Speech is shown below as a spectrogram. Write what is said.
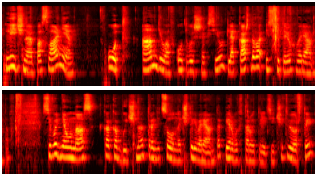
личное послание – от ангелов, от высших сил для каждого из четырех вариантов. Сегодня у нас, как обычно, традиционно четыре варианта. Первый, второй, третий, четвертый.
